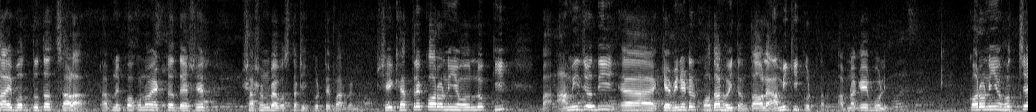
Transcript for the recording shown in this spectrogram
দায়বদ্ধতা ছাড়া আপনি কখনো একটা দেশের শাসন ব্যবস্থা ঠিক করতে পারবেন না। সেই ক্ষেত্রে করণীয় হলো কি, বা আমি যদি ক্যাবিনেটের প্রধান হইতাম, তাহলে আমি কি করতাম? আপনাকে বলি। করণীয় হচ্ছে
